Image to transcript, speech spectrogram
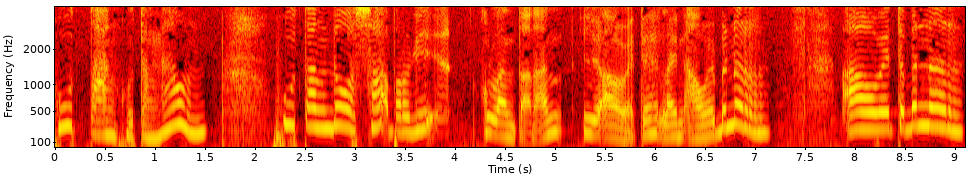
hutang hutang naon? Hutang dosa pergi kulantaran ia awet lain awe bener. Awet bener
